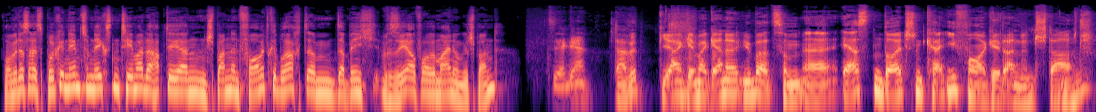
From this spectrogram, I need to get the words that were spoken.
Wollen wir das als Brücke nehmen zum nächsten Thema? Da habt ihr ja einen spannenden Fonds mitgebracht. Ähm, da bin ich sehr auf eure Meinung gespannt. Sehr gern. David? Ja, gehen wir gerne über zum äh, ersten deutschen KI-Fonds geht an den Start.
